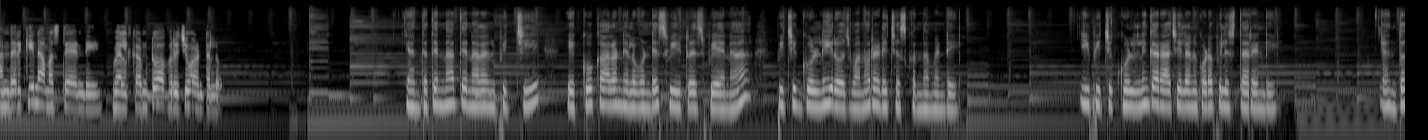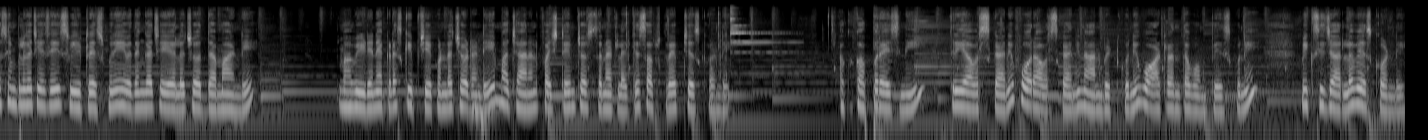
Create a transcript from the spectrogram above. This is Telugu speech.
అందరికీ నమస్తే అండి. వెల్కమ్ టు అభిరుచి వంటలు. ఎంత తిన్నా తినాలనిపించి ఎక్కువ కాలం నిలవ ఉండే స్వీట్ రెసిపీ అయిన పిచ్చిగోళ్ళని ఈరోజు మనం రెడీ చేసుకుందామండి. ఈ పిచ్చిగోళ్ళని గరాచీలని కూడా పిలుస్తారండి. ఎంతో సింపుల్గా చేసే స్వీట్ రెసిపీని ఏ విధంగా చేయాలో చూద్దామా అండి. మా వీడియోని ఎక్కడ స్కిప్ చేయకుండా చూడండి. మా ఛానల్ ఫస్ట్ టైం చూస్తున్నట్లయితే సబ్స్క్రైబ్ చేసుకోండి. ఒక కప్పు రైస్ని త్రీ అవర్స్ కానీ ఫోర్ అవర్స్ కానీ నానబెట్టుకుని వాటర్ అంతా వంపేసుకుని మిక్సీ జార్లో వేసుకోండి.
